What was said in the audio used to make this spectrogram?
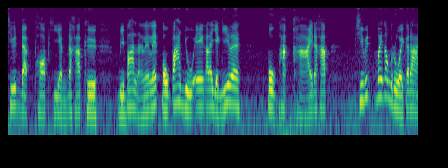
ชีวิตแบบพอเพียงนะครับ คือมีบ้านหลังเล็กๆปลูกบ้านอยู่เองอะไรอย่างนี้เลย ปลูกผักขายนะครับ ชีวิตไม่ต้องรวยก็ได้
